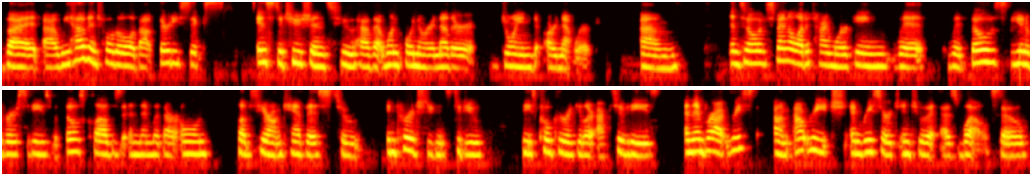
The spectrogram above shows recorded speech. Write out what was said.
But uh, we have in total about 36 institutions who have at one point or another joined our network. Um, and so I've spent a lot of time working with with those universities, with those clubs, and then with our own clubs here on campus to encourage students to do these co-curricular activities, and then brought um, outreach and research into it as well. So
